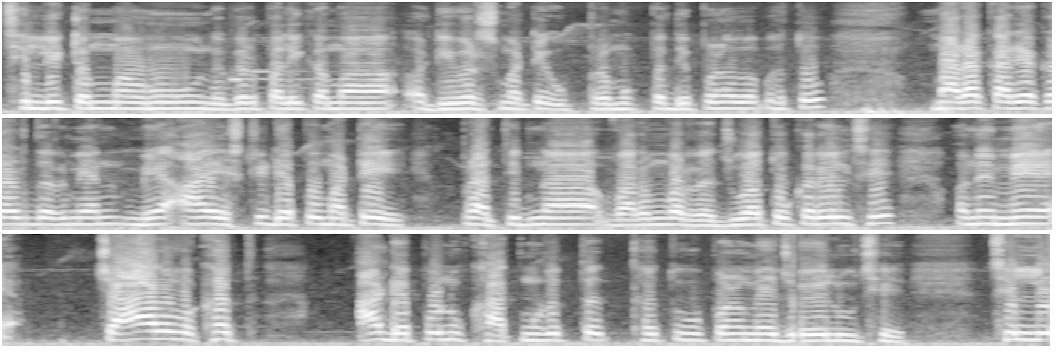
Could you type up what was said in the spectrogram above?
છેલ્લી ટર્મમાં હું નગરપાલિકામાં અઢી વર્ષ માટે ઉપપ્રમુખ પદે પણ હતો. મારા કાર્યકાળ દરમિયાન મેં આ એસટી ડેપો માટે પ્રાંતિજના વારંવાર રજૂઆતો કરેલ છે અને મેં ચાર વખત આ ડેપોનું ખાતમુહૂર્ત થતું પણ મેં જોયેલું છે. છેલ્લે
